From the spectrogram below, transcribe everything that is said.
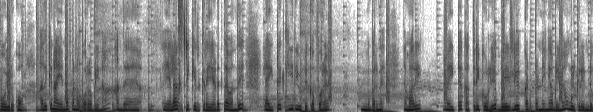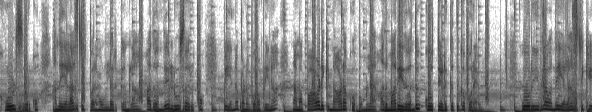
போயிருக்கும். அதுக்கு நான் என்ன பண்ண போகிறேன் அப்படின்னா அந்த எலாஸ்டிக் இருக்கிற இடத்த வந்து லைட்டாக கீறி விட்டுக்க போகிறேன் இங்கே பாருங்கள் இந்த மாதிரி லைட்டாக கத்திரிக்கோல்லையோ பிளேட்லேயே கட் பண்ணிங்க அப்படின்னா உங்களுக்கு ரெண்டு ஹோல்ஸ் இருக்கும். அந்த எலாஸ்டிக் பாருங்கள் உள்ளே இருக்குங்களா? அது வந்து லூஸாக இருக்கும். இப்போ என்ன பண்ண போகிறோம் அப்படின்னா நம்ம பாவாடைக்கு நாடா கோப்போம்ல அது மாதிரி இது வந்து கோத்து எடுக்கிறதுக்கு போகிறேன் ஒரு இதில் வந்து எலாஸ்டிக்கு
